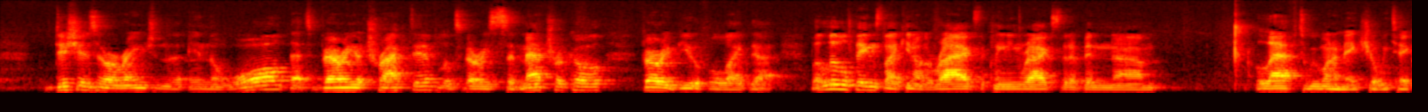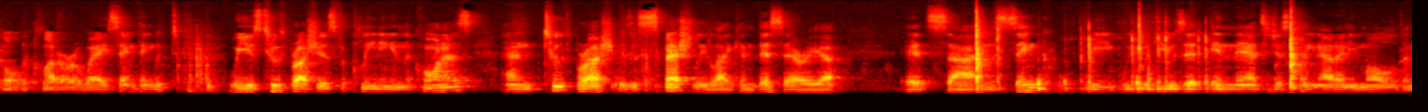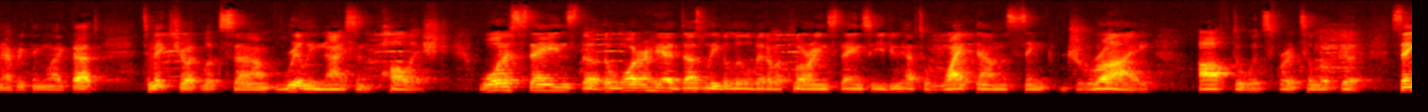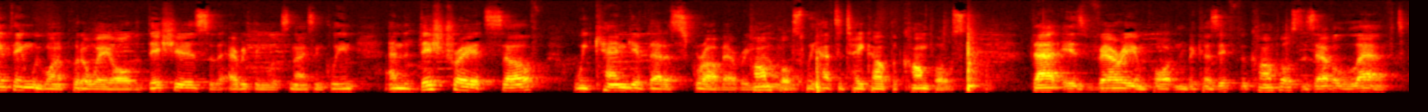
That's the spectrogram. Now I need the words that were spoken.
dishes are arranged in the, in the wall. That's very attractive, looks very symmetrical, very beautiful like that. But little things like, you know, the rags, the cleaning rags that have been um, left, we want to make sure we take all the clutter away. Same thing with, we use toothbrushes for cleaning in the corners. And toothbrush is especially like in this area. It's uh, in the sink. We, we would use it in there to just clean out any mold and everything like that to make sure it looks um, really nice and polished. Water stains, the, the water here does leave a little bit of a chlorine stain, so you do have to wipe down the sink dry afterwards for it to look good. Same thing, we want to put away all the dishes so that everything looks nice and clean. And the dish tray itself, we can give that a scrub every Compost, we have to take out the compost. That is very important because if the compost is ever left,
